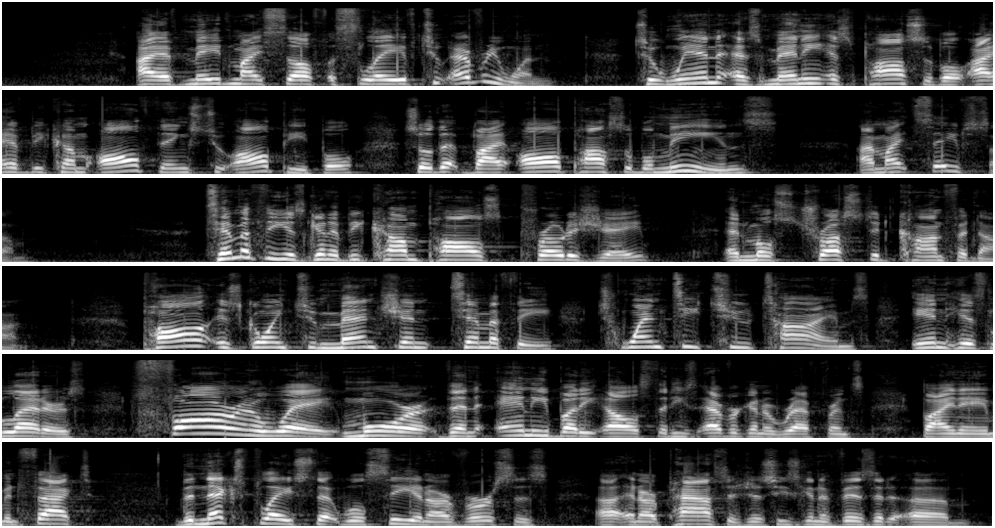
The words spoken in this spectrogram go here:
I have made myself a slave to everyone. To win as many as possible, I have become all things to all people, so that by all possible means I might save some. Timothy is going to become Paul's protege and most trusted confidant. Paul is going to mention Timothy 22 times in his letters, far and away more than anybody else that he's ever going to reference by name. In fact, the next place that we'll see in our verses, uh, in our passages, he's going to visit um,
